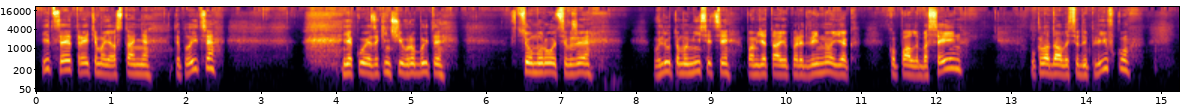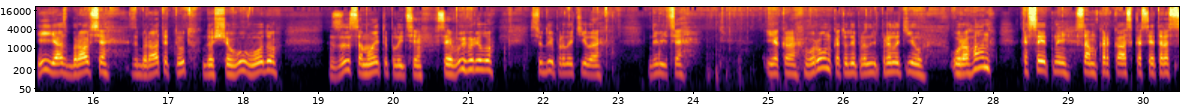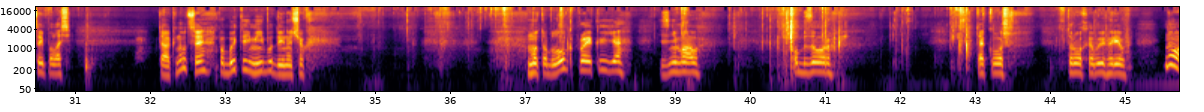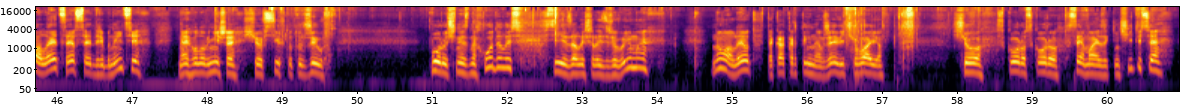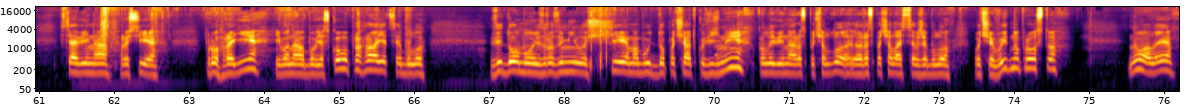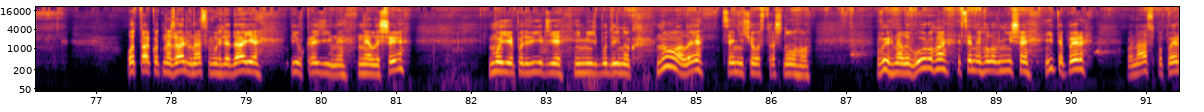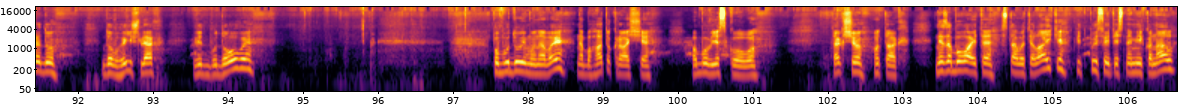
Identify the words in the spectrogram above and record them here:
І це третя моя остання теплиця, яку я закінчив робити в цьому році вже в лютому місяці. Пам'ятаю перед війною, як копали басейн, укладали сюди плівку. І я збирався збирати тут дощову воду з самої теплиці. Все вигоріло. Сюди прилетіла, дивіться, яка воронка, туди прилетів ураган касетний, сам каркас, касета розсипалась. Так, ну це побитий мій будиночок. Мотоблок, про який я знімав обзор. Також трохи вигорів. Ну, але це все дрібниці. Найголовніше, що всі, хто тут жив, поруч не знаходились, всі залишились живими. Ну, але от така картина. Вже відчуваю, що скоро-скоро все має закінчитися. Вся війна Росія програє і вона обов'язково програє. Це було відомо і зрозуміло ще, мабуть, до початку війни. Коли війна розпочало, розпочалася, це вже було очевидно просто. Ну, але отак, от, на жаль, в нас виглядає пів країни. Не лише моє подвір'я і мій будинок. Ну, але це нічого страшного. Вигнали ворога, і це найголовніше. І тепер у нас попереду довгий шлях відбудови. Побудуємо нове набагато краще. Обов'язково. Так що, отак. Не забувайте ставити лайки, підписуйтесь на мій канал.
